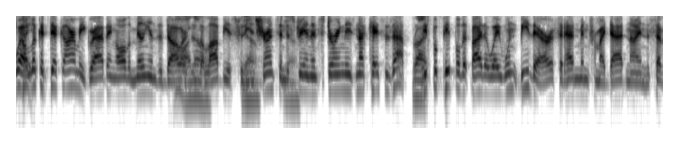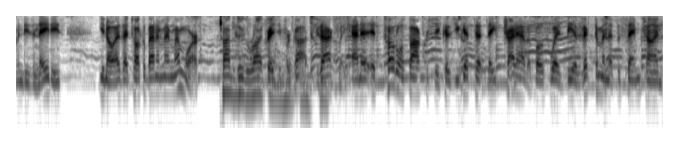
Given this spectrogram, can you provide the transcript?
Well, Hey, look at Dick Armey grabbing all the millions of oh, dollars Oh, as a lobbyist for Yeah, the insurance yeah. industry and then stirring these nutcases up. Right. People, people that, by the way, wouldn't be there if it hadn't been for my dad and I in the 70s and 80s, you know, as I talk about in my memoir. trying to do the right Crazy thing. for God, exactly. And it, it's total hypocrisy because you get to, they try to have it both ways, be a victim and at the same time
